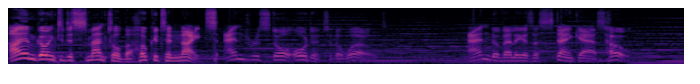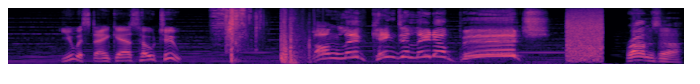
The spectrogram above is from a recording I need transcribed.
I am going to dismantle the Hokuten Knights and restore order to the world. And Ovelia's a stank ass hoe. You a stank ass hoe too. Long live King Delita, bitch! Ramza,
